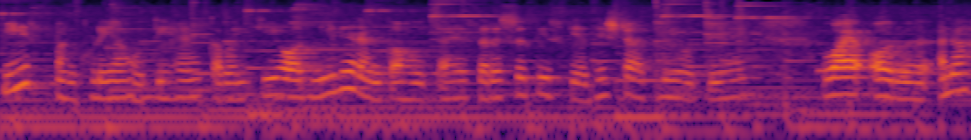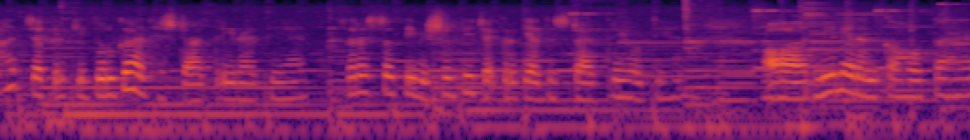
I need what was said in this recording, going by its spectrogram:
बीस पंखुड़ियाँ होती हैं कमल की और नीले रंग का होता है, सरस्वती इसकी अधिष्ठात्री होती है वाय और अनाहत चक्र की दुर्गा अधिष्ठात्री रहती है, सरस्वती विशुद्धि चक्र की अधिष्ठात्री होती हैं। और नीले रंग का होता है।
